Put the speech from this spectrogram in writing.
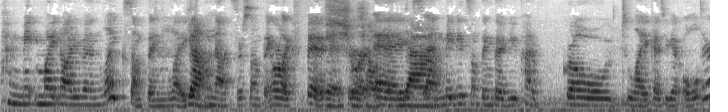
I mean, may, might not even like something like Yeah. nuts or something, or like fish, Fish or or eggs, yeah. and maybe it's something that you kind of grow to like as you get older,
